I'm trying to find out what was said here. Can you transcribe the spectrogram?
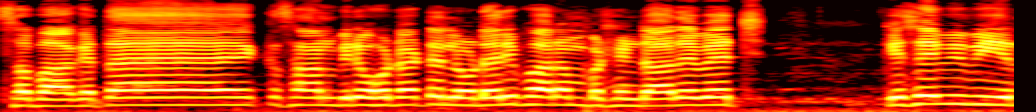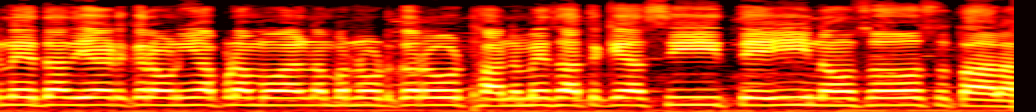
ਸਵਾਗਤ ਹੈ ਕਿਸਾਨ ਵੀਰੋ, ਤੁਹਾਡਾ ਢਿੱਲੋਂ ਡੇਅਰੀ ਫਾਰਮ ਬਠਿੰਡਾ ਦੇ ਵਿੱਚ। ਕਿਸੇ ਵੀ ਵੀਰ ਨੇ ਇਦਾਂ ਦੀ ਐਡ ਕਰਾਉਣੀ ਆ, ਆਪਣਾ ਮੋਬਾਈਲ ਨੰਬਰ ਨੋਟ ਕਰੋ 98781 23917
